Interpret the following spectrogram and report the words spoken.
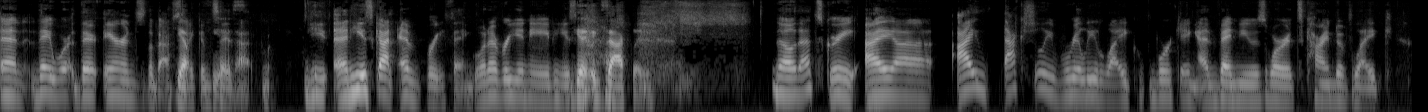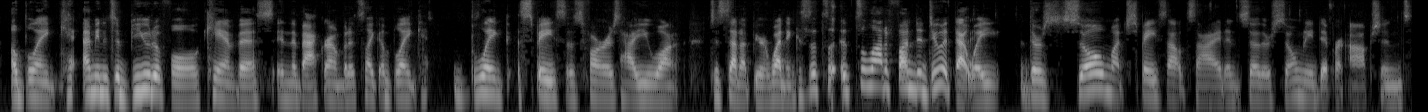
And they were there. Aaron's the best. Yep, I can say is. that. He and he's got everything. Whatever you need, he's Yeah, got. exactly. No, that's great. I uh I actually really like working at venues where it's kind of like a blank ca- I mean it's a beautiful canvas in the background, but it's like a blank blank space as far as how you want to set up your wedding because it's it's a lot of fun to do it that way. There's so much space outside and so there's so many different options.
